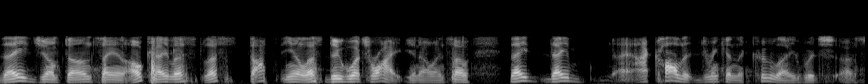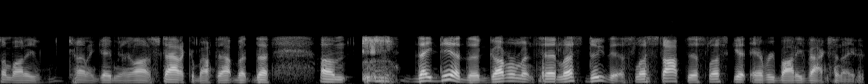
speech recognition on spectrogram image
they jumped on saying, "Okay, let's let's stop. You know, let's do what's right." You know, and so they they I called it drinking the Kool Aid, which uh, somebody kind of gave me a lot of static about that. But the um, they did. The government said, "Let's do this. Let's stop this. Let's get everybody vaccinated."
